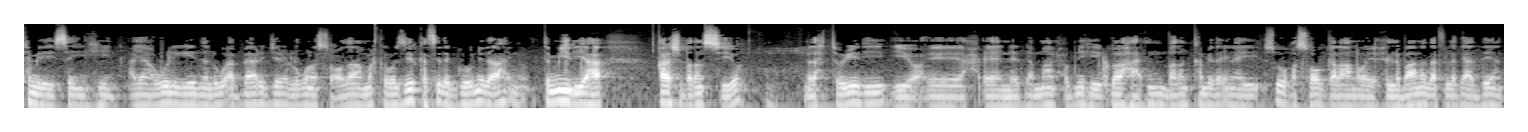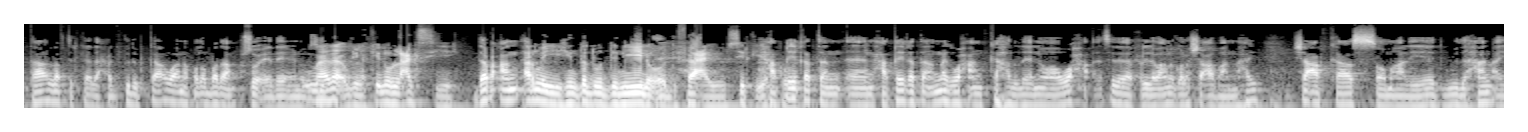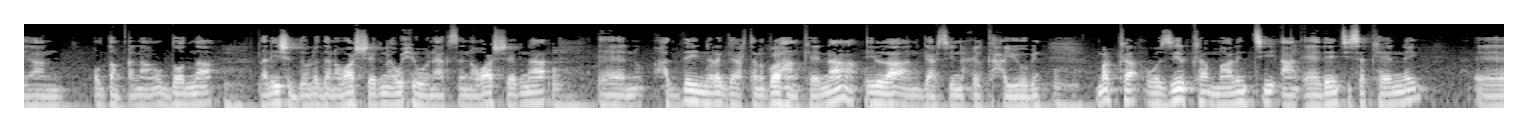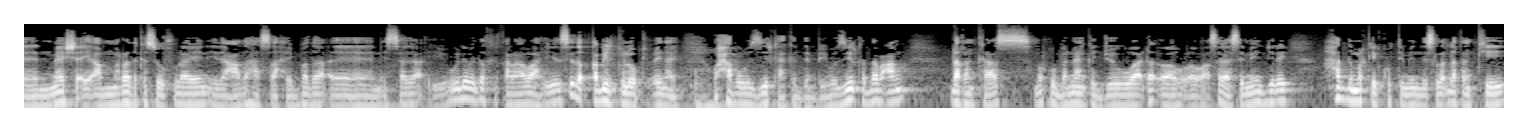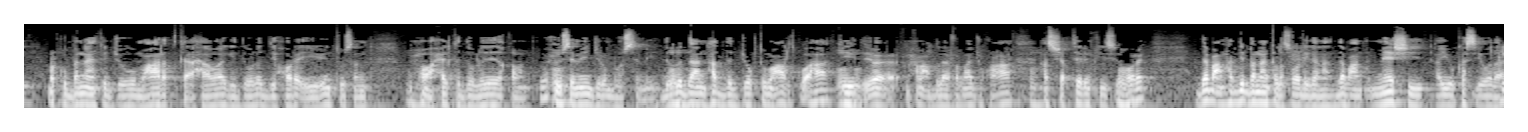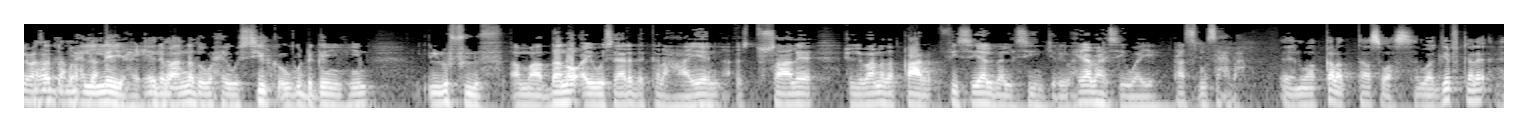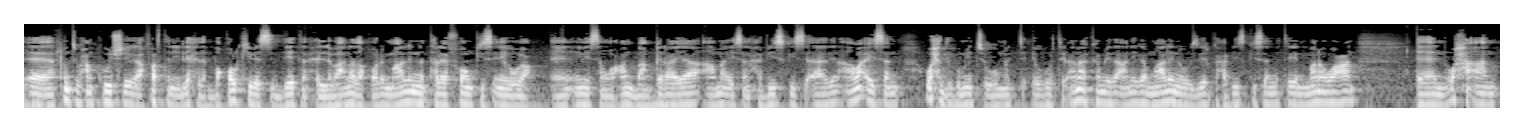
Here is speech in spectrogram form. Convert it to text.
ka midaysan yihiin ayaa weligeedna lagu abaari jiray laguna socdaa. Marka wasiirka sida goonida ah inuu miidiyaha qarash badan siiyo madaxtooyadii iyo dhammaan xubnihii golaha in badan ka mida inay suuqa soo galaan oo ay xildhibaanada af laga adeeyaan taa laftirkeeda xadgudubka waana qodobada aan ku soo eedeyn maadaa og laakiin inuu lacag siiyey? Dabcan armay yihiin dad wadaniyiina oo difaacaya wasiirka iyo xaqiiqatan xaqiiqatan annaga waxaan ka hadlayna waa wax sida xildhibaano golo shacab aan nahay. Shacabkaas soomaaliyeed guud ahaan ayaan u danqana aan u doodnaa dhaliisha dowladdana waa sheegnaa wixii wanaagsanna waa sheegnaa. Hadday nala gaartana golahan keennaa ilaa aan gaarsiino xilka xayoobin marka wasiirka maalintii aan eedeyntiisa keennay meesha ay amarada ka soo fulayeen idaacadaha saaxiibada isaga iyo weliba dadka qaraabaha iyo sida qabiilka loo kicinayo. Waxaaba wasiirka ka dambeeyey wasiirka dabcan dhaqankaas markuu banaanka joogo asagaa samayn jiray. Hadda markay ku timid isla dhaqankii markuu banaanka joogo mucaaradka ahaa waagii dowladii hore iyo intuusan muxuu ah xilka dowladeeda qaban. Wuxuu. Samayn jira unbuu sameeyey. Dowladdan hadda joogto mucaarad ku ahaa kii maxamed cabdullahi farmaajo ku ahaa xasan sheekh tirimkiisii hore. Dabcan haddii banaanka la soo dhigana dabcan meeshii ayuu ka sii wadaa. Waxaa la leeyahay xildhibaanadu waxay wasiirka ugu dhegan yihiin lufluf ama dano ay wasaaradda ka lahaayeen tusaale xildhibaanada qaar fiisayaal baa la siin jiray. Waxyaabahaasay waayeen. Taas ma saxba waa qalad taas waa gef kale. Runtii waxaan kuu sheegay afartan iyo lixda boqolkiiba sideetan xildhibaanada qoray maalinna telefoonkiisa inaysan wacan baan ama aysan xafiiskiisa aadin ama aysan wax dukumenti ugu tegin anaa ka mid a aniga maalinna wasiirka xafiiskiisa ma tegin mana wacan. Waxa aan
